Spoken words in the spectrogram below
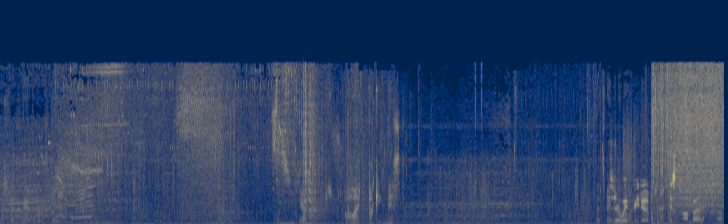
let's just handle this dude. Yep. Oh, I fucking missed! Let's make Is there a way another for you to practice combat? Um.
